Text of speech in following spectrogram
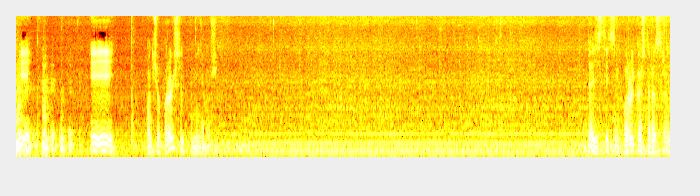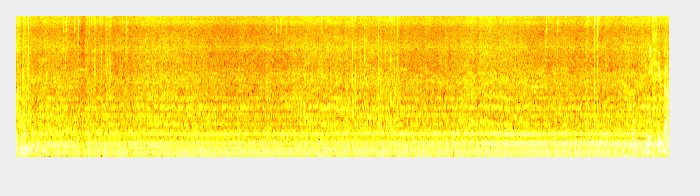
Эй, эй, эй, он что, пароль что ли поменял уже? Да, действительно, пароль каждый раз разный. Нифига.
